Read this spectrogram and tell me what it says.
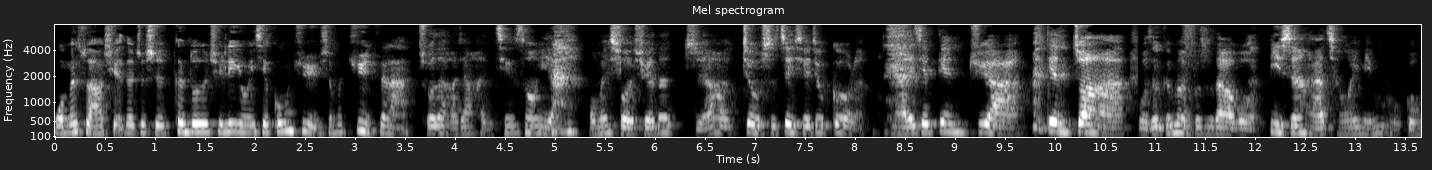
我们所要学的就是更多的去利用一些工具，什么锯子啦，说的好像很轻松一样，我们所学的只要就是这些就够了。买了一些电锯啊、电钻啊，我都根本不知道我毕生还要成为一名木工。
